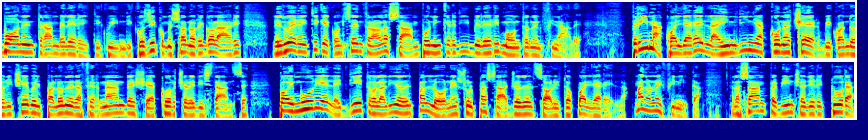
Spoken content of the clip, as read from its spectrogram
Buone entrambe le reti, quindi, così come sono regolari le due reti che consentono alla Sampo un'incredibile rimonta nel finale. Prima Quagliarella è in linea con Acerbi quando riceve il pallone da Fernandes e accorcia le distanze. Poi Muriel è dietro la linea del pallone sul passaggio del solito Quagliarella. Ma non è finita. La Samp vince addirittura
